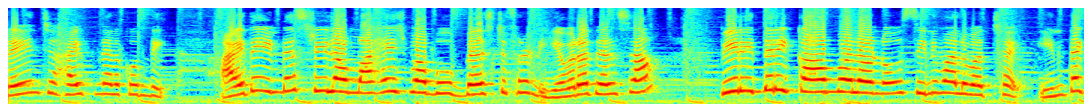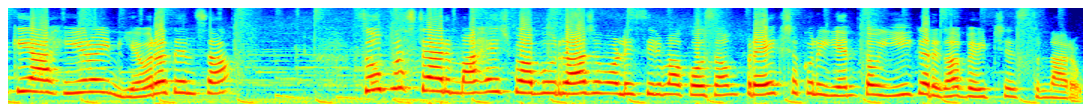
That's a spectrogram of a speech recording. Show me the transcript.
రేంజ్ హైప్ నెలకొంది. అయితే ఇండస్ట్రీలో మహేష్ బాబు బెస్ట్ ఫ్రెండ్ ఎవరో తెలుసా? వీరిద్దరి కాంబోలోనూ సినిమాలు వచ్చాయి. ఇంతకీ ఆ హీరోయిన్ ఎవరో తెలుసా? Super star Mahesh Babu Rajamouli cinema కోసం ప్రేక్షకులు ఎంతో ఈగర్గా వెయిట్ చేస్తున్నారు.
